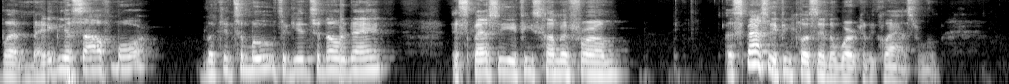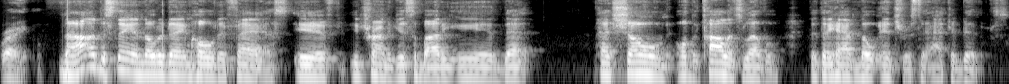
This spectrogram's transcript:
but maybe a sophomore looking to move to get into Notre Dame, especially if he's coming from, especially if he puts in the work in the classroom. Right. Now I understand Notre Dame holding fast if you're trying to get somebody in that has shown on the college level that they have no interest in academics.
